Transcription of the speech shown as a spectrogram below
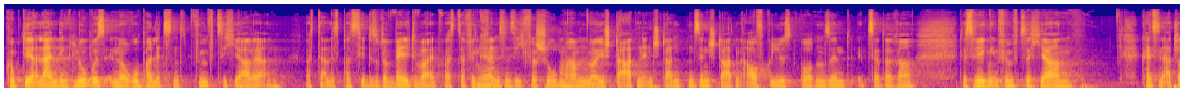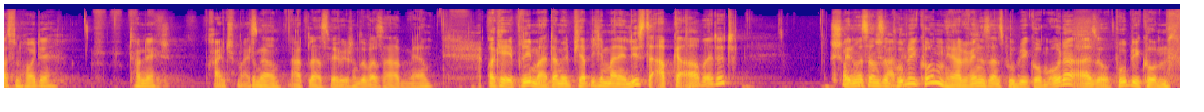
Guck dir allein den Globus in Europa letzten 50 Jahre an was da alles passiert ist oder weltweit, was da für Grenzen ja. sich verschoben haben, neue Staaten entstanden sind, Staaten aufgelöst worden sind, etc. Deswegen in 50 Jahren kannst du den Atlas von heute Tonne reinschmeißen. Genau, Atlas, wer will schon sowas haben, ja. Okay, prima. Damit habe ich in meine Liste abgearbeitet. Schon? Wenn wir uns an unser Publikum, ja, wir wenden uns ans Publikum, oder? Also, Publikum.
